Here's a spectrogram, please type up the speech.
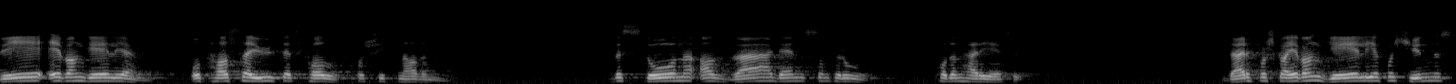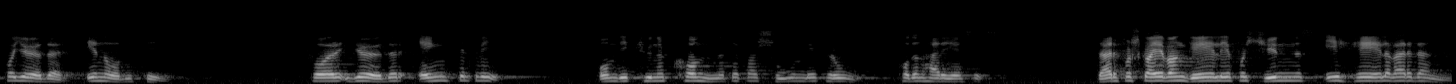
ved evangeliet å ta seg ut et folk for sitt navn, bestående av hver den som tror på den Herre Jesus. Derfor skal evangeliet forkynnes for jøder i nådens tid, for jøder enkeltvis, om de kunne komme til personlig tro på den Herre Jesus. Derfor skal evangeliet forkynnes i hele verden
